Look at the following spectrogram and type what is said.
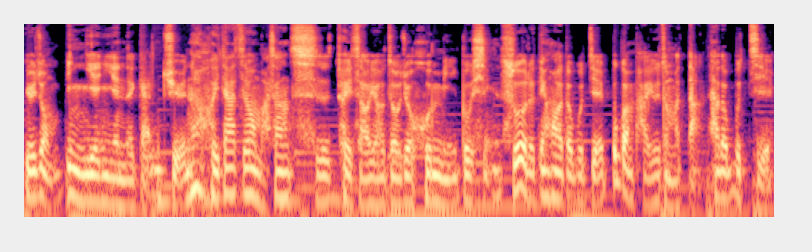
有一种病恹恹的感觉。那回家之后，马上吃退烧药之后就昏迷不醒，所有的电话都不接，不管排油怎么打，他都不接。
